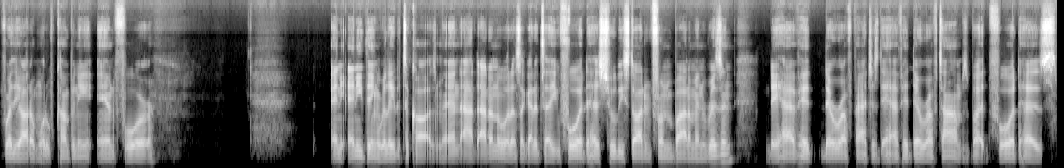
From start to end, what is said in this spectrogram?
for the automotive company and for any anything related to cars, man. I, I don't know what else I got to tell you. Ford has truly started from the bottom and risen. They have hit their rough patches. They have hit their rough times, but Ford has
